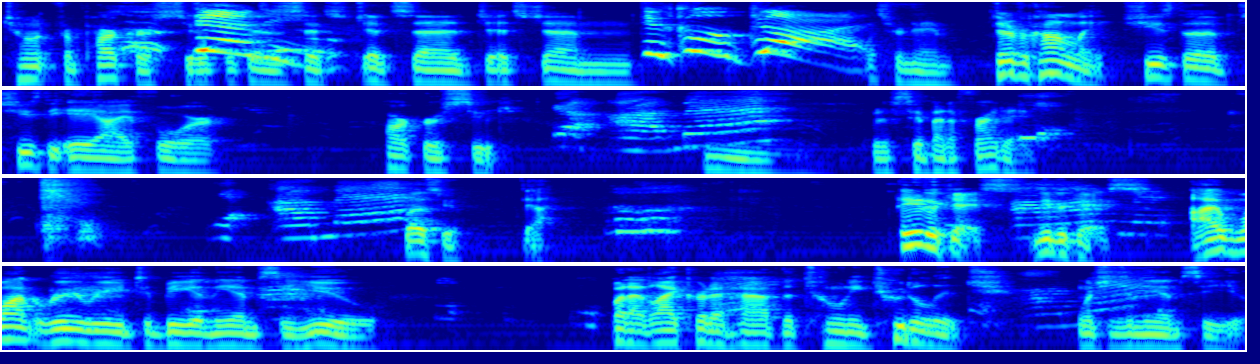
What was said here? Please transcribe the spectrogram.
Tony, for Parker's suit because it's it's uh it's um The cool guy. what's her name Jennifer Connelly. She's the she's the AI for Parker's suit. Yeah, Hmm. What if say about a Friday? Bless you. In either case, Neither case, I want Riri to be in the MCU, but I'd like her to have the Tony tutelage when she's in the MCU.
